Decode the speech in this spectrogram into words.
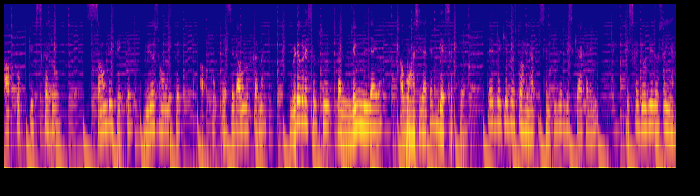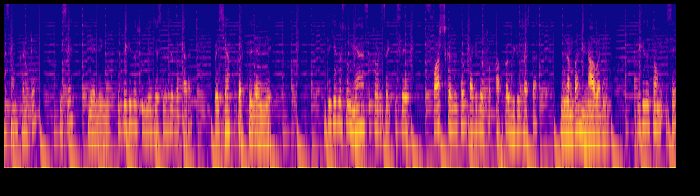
आपको किड्स का जो साउंड इफ़ेक्ट है वीडियो साउंड इफ़ेक्ट आपको कैसे डाउनलोड करना है वीडियो का डिस्क्रिप्शन उसका लिंक मिल जाएगा, आप वहाँ से जाकर देख सकते हो। तो ये देखिए दोस्तों, हम यहाँ पर सिंपल तरीके से क्या करेंगे, इसका जो भी है दोस्तों, यहाँ से हम कंटेंट इसे ले लेंगे। तो देखिए दोस्तों, ये जैसे जैसे बता रहा है, वैसे हम करते जाएँगे। तो देखिए दोस्तों, मैं यहाँ से थोड़ा सा इसे फास्ट कर देता हूँ, ताकि दोस्तों, आपका वीडियो ज़्यादा लंबा ना बने। देखिए दोस्तों, हम इसे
